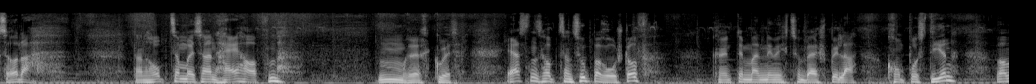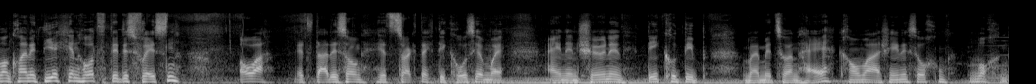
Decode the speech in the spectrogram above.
So, da. Dann habt ihr einmal so einen Heihaufen. Mm, riecht gut. Erstens habt ihr einen super Rohstoff. Könnte man nämlich zum Beispiel auch kompostieren, wenn man keine Tierchen hat, die das fressen. Aber jetzt da ich sagen, jetzt zeigt euch die Kose einmal einen schönen Dekotipp, weil mit so einem Hai kann man auch schöne Sachen machen.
